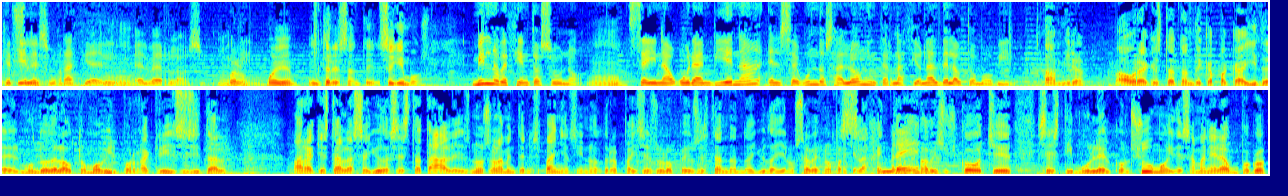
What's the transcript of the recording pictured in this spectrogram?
que tiene su gracia el, verlos. Muy Bueno, bien. muy bien, interesante. Seguimos. 1901. Ujú. Se inaugura en Viena el segundo Salón Internacional del Automóvil. Ah, mira, ahora que está tan de capa caída el mundo del automóvil por la crisis y tal, ahora que están las ayudas estatales, no solamente en España, sino en otros países europeos están dando ayuda, ya lo sabes, ¿no? Para que Sí, la gente hombre. renueve sus coches, se estimule el consumo y de esa manera un poco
